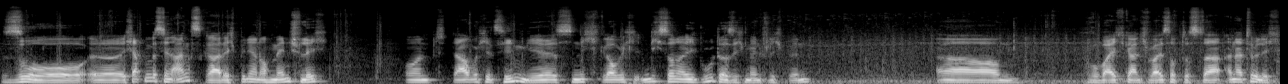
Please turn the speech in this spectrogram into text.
So, äh, ich habe ein bisschen Angst gerade. Ich bin ja noch menschlich. Und da, wo ich jetzt hingehe, ist nicht, glaube ich, nicht sonderlich gut, dass ich menschlich bin. Ähm, wobei ich gar nicht weiß, ob das da... Ah, natürlich.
